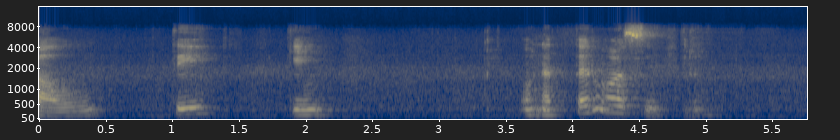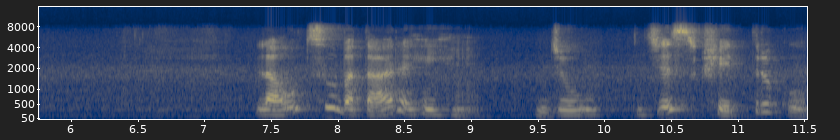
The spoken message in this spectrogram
ताओ ते किंग उनहत्तरवा सूत्र लाउत्सु बता रहे हैं जो जिस क्षेत्र को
